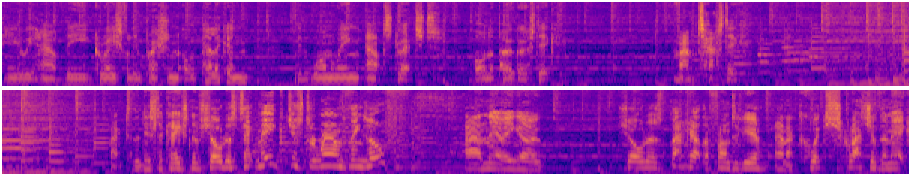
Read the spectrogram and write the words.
Here we have the graceful impression of a pelican with one wing outstretched on a pogo stick. Fantastic. Back to the dislocation of shoulders technique, just to round things off. And there we go. Shoulders back out the front of you and a quick scratch of the neck.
